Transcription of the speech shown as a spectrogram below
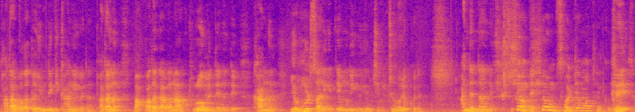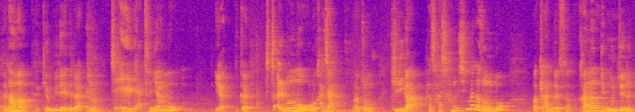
바다보다 더 힘든 게 강이거든. 바다는 막바다 가거나 들어오면 되는데 강은 연물살이기 때문에 이거 헤엄치 엄청 어렵거든. 안 된다는데 계속 시험 한대. 시험 절대 못해 그거 그래 그나마 그 경비대 애들아 그럼 제일 얕은 얄목 야 그러니까 짧은 목으로 가자. 나 좀 길이가 한 40, 30m 정도밖에 안 됐어 가는데 문제는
